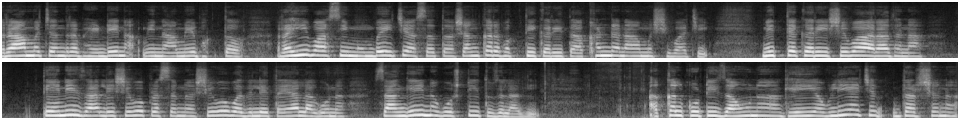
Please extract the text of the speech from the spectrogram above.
रामचंद्र भेंडे नामी नामे भक्त. रहिवासी मुंबईचे असत शंकर भक्ती करीत अखंड नाम शिवाचे. नित्य करी शिव आराधना. तेने झाले शिवप्रसन्न शिव बदले तया लागून सांगेन गोष्टी तुझ लागी. अक्कलकोटी जाऊन घेई अवलियाचे दर्शन.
